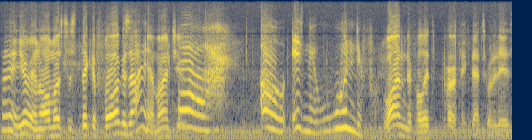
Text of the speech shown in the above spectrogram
hey, you're in almost as thick a fog as I am, aren't you? Well, oh, isn't it wonderful? Wonderful. It's perfect. That's what it is.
